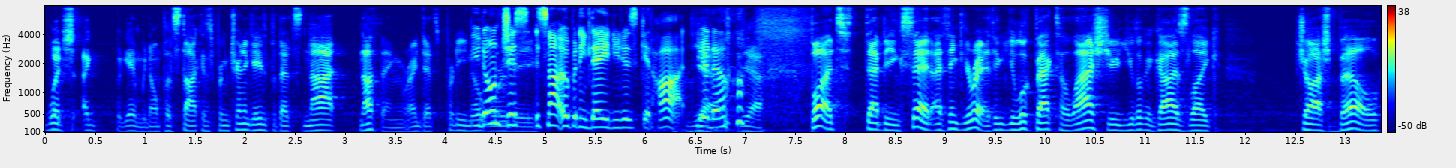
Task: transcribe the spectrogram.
Which I, again, we don't put stock in spring training games, but that's not nothing, right? That's pretty. You don't just it's not opening day and you just get hot. yeah, You know. yeah. But that being said, I think you're right. I think you look back to last year. You look at guys like Josh Bell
